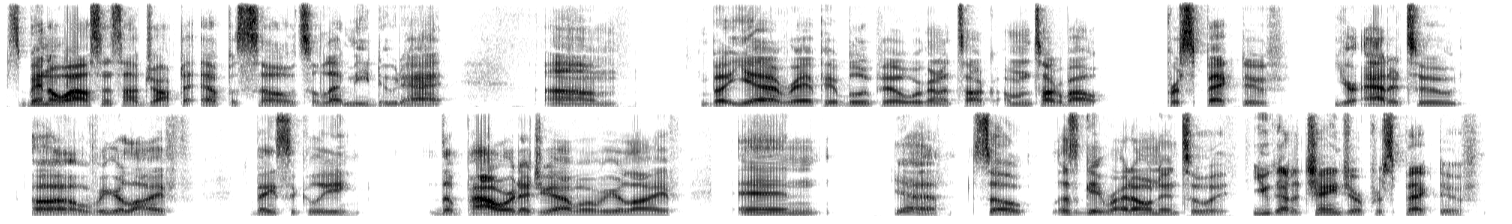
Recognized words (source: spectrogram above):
it's been a while since I dropped an episode, so let me do that. Um but yeah, red pill, blue pill, we're gonna talk I'm gonna talk about perspective, your attitude uh over your life, basically, the power that you have over your life. And yeah, so let's get right on into it. You gotta change your perspective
